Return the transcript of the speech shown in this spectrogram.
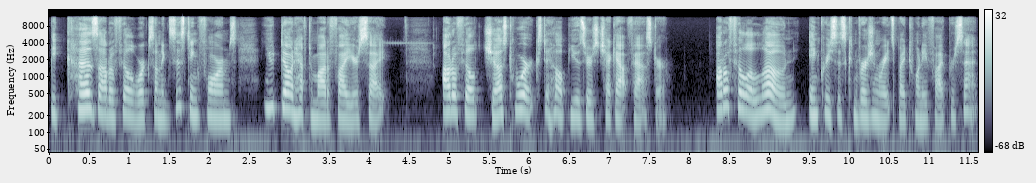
Because autofill works on existing forms, you don't have to modify your site. Autofill just works to help users check out faster. Autofill alone increases conversion rates by 25%.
